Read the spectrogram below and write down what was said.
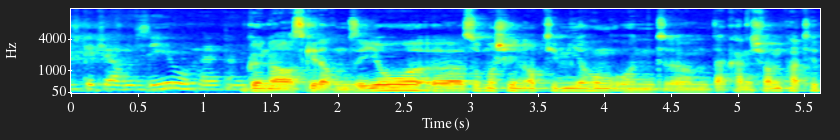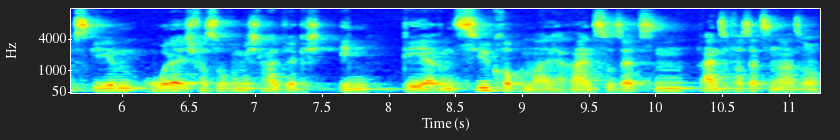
Es geht ja auch um SEO halt. Dann. Genau, es geht auch um SEO, äh, Suchmaschinenoptimierung und ähm, da kann ich schon ein paar Tipps geben oder ich versuche mich halt wirklich in deren Zielgruppe mal hereinzusetzen, reinzuversetzen. Also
